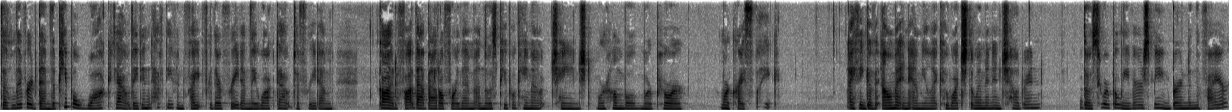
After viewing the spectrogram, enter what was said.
delivered them. The people walked out. They didn't have to even fight for their freedom, they walked out to freedom. God fought that battle for them, and those people came out changed, more humble, more pure, more Christ like. I think of Alma and Amulek who watched the women and children, those who were believers, being burned in the fire.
